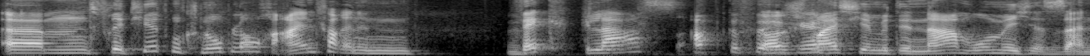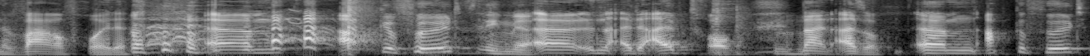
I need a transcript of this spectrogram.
ähm, frittierten Knoblauch einfach in ein Wegglas abgefüllt. Ich Okay. schmeiß hier mit den Namen um mich, es ist eine wahre Freude. ähm, abgefüllt. nicht mehr. Äh, ein alter Albtraum. Nein, also ähm, abgefüllt.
